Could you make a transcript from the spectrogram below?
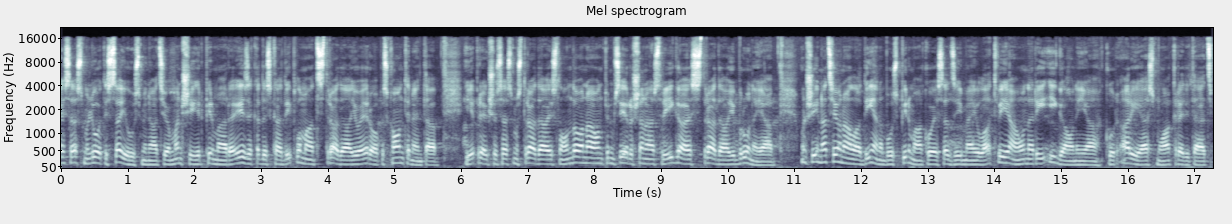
es esmu ļoti sajūsmināts, jo man šī ir pirmā reize, kad es kā diplomāts strādāju Eiropas kontinentā. Iepriekš es esmu strādājis Londonā un pirms ierašanās Rīgā es strādāju Brunejā. Un šī nacionālā diena būs pirmā, ko es atzīmēju Latvijā un arī Igaunijā, kur arī esmu akreditēts.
